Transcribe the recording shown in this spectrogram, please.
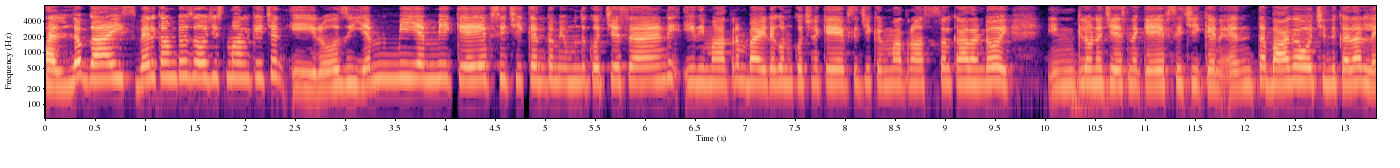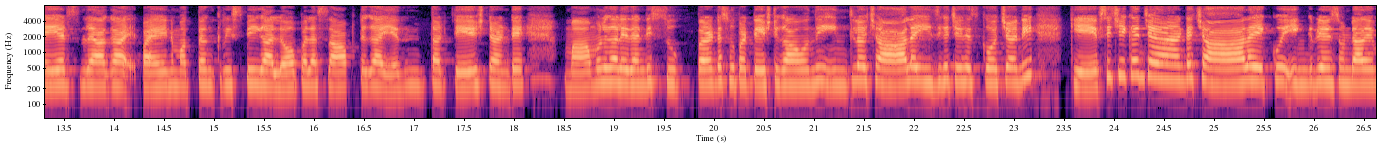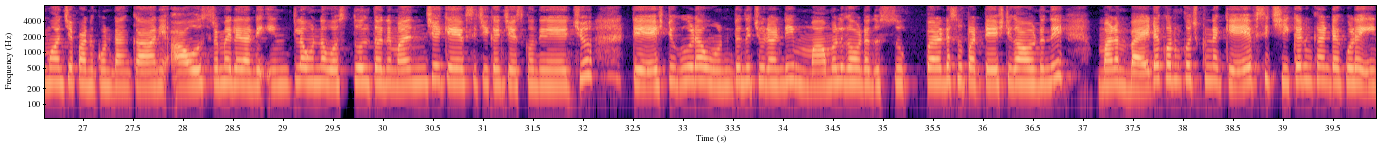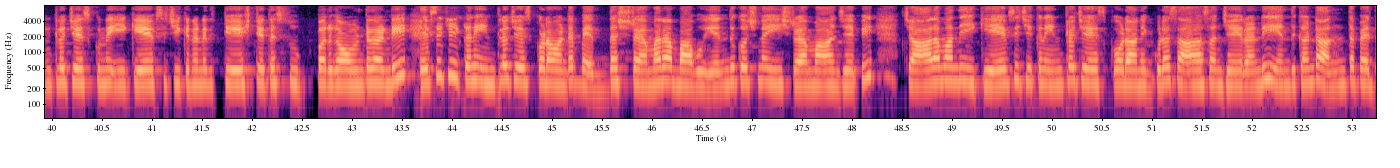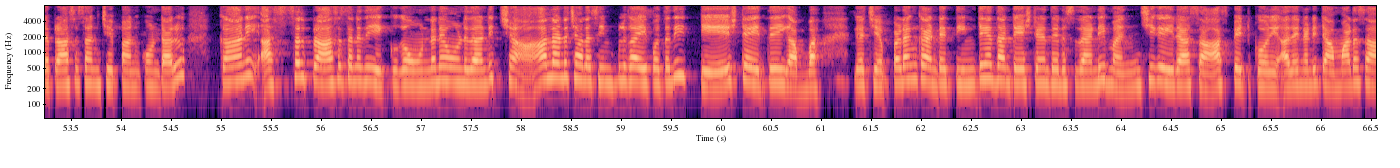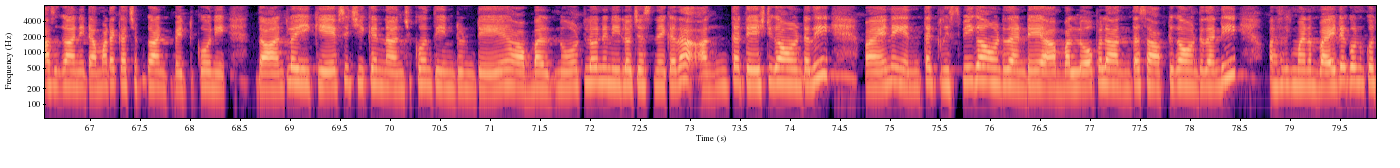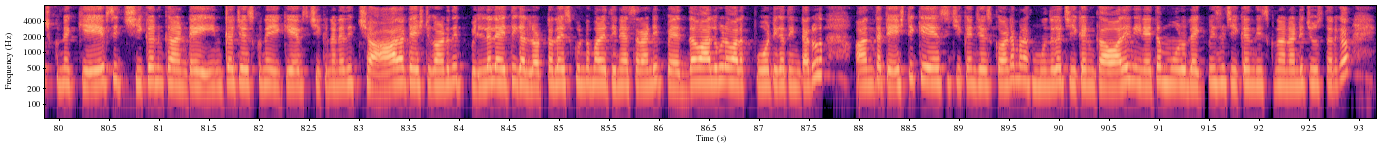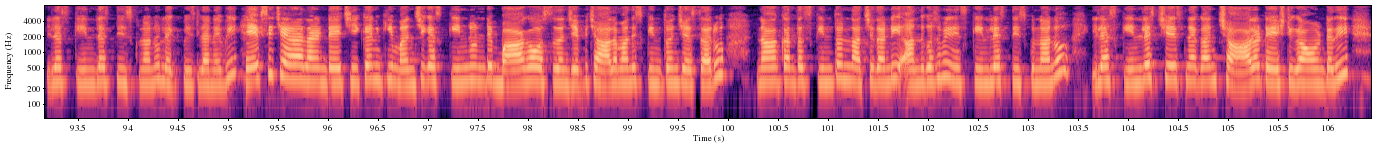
Hello guys welcome to Sowji small kitchen. ఈ రోజు ఎమ్మి ఎమ్మి KFC చికెన్తో మీ ముందుకు వచ్చేసాయండి ఇది మాత్రం బయట కొనుక్కొచ్చిన కేఎఫ్సి చికెన్ మాత్రం అస్సలు కాదండోయ్. ఇంట్లోనే చేసిన కేఎఫ్సి చికెన్ ఎంత బాగా వచ్చింది కదా లేయర్స్ లాగా పైన మొత్తం క్రిస్పీగా లోపల సాఫ్ట్గా ఎంత టేస్ట్ అంటే మామూలుగా లేదండి సూపర్ అంటే సూపర్ టేస్ట్గా ఉంది. ఇంట్లో చాలా ఈజీగా చేసేసుకోవచ్చు అండి కేఎఫ్సి చికెన్ చేయాలంటే చాలా ఎక్కువ ఇంగ్రీడియంట్స్ ఉండాలేమో అని చెప్పి అనుకుంటాం కానీ అవసరమే లేదండి. ఇంట్లో ఉన్న వస్తువులు వస్తువులతోనే మంచిగా కేఎఫ్సి చికెన్ చేసుకొని తినేయచ్చు. టేస్ట్ కూడా ఉంటుంది చూడండి. మామూలుగా ఉండదు సూపర్ అంటే సూపర్ టేస్ట్గా ఉంటుంది. మనం బయట కొనుక్కొచ్చుకున్న కేఎఫ్సి చికెన్ కంటే కూడా ఇంట్లో చేసుకున్న ఈ కేఎఫ్సి చికెన్ అనేది టేస్ట్ అయితే సూపర్గా ఉంటుందండి. కేఎఫ్సీ చికెన్ ఇంట్లో చేసుకోవడం అంటే పెద్ద శ్రమరా బాబు. ఎందుకు వచ్చిన ఈ శ్రమ అని చెప్పి చాలా మంది ఈ కేఎఫ్సి చికెన్ ఇంట్లో చేసుకోవడానికి కూడా సాహసం చేయరండి. ఎందుకంటే అంత పెద్ద ప్రాసెస్ అని చెప్పి అనుకుంటారు. కానీ అస్సలు ప్రాసెస్ అనేది ఎక్కువగా ఉండనే ఉండదండి. చాలా అంటే చాలా సింపుల్గా అయిపోతుంది. టేస్ట్ అయితే ఇక అబ్బా ఇక చెప్పడం కంటే తింటే దాని టేస్ట్ అనేది తెలుస్తుందండి. మంచిగా ఇలా సాస్ పెట్టుకొని అదేనండి టమాటా సాస్ కానీ టమాటా కచ్చప్ కానీ పెట్టుకొని దాంట్లో ఈ కేఎఫ్సి చికెన్ నంచుకొని తింటుంటే అబ్బా నోట్లోనే నీళ్ళు వచ్చేస్తున్నాయి కదా అంత టేస్ట్గా ఉంటుంది. పైన ఎంత క్రిస్పీగా ఉంటుంది అంటే అబ్బా లోపల అంత సాఫ్ట్గా ఉంటుందండి. అసలు మనం బయట కొనుక్కొచ్చుకునే కేఎఫ్సి చికెన్ కంటే ఇంట్లో చేసుకునే ఈ కేఎఫ్సి చికెన్ అనేది చాలా టేస్ట్గా ఉంటుంది. పిల్లలు అయితే ఇక లొట్టలు వేసుకుంటూ మరి తినేస్తారండి. పెద్దవాళ్ళు కూడా వాళ్ళకి పోటీగా తింటారు. అంత టేస్టీ కేఎఫ్సి చికెన్ చేసుకోవాలంటే నాకు ముందుగా చికెన్ కావాలి. నేనైతే మూడు లెగ్ పీసులు చికెన్ తీసుకున్నానండి. చూస్తారుగా? ఇలా స్కిన్ లెస్ తీసుకున్నాను లెగ్ పీసులు అనేవి. కేఎఫ్సి చేయాలంటే చికెన్కి మంచిగా స్కిన్ ఉంటే బాగా వస్తుంది అని చెప్పి చాలా మంది స్కిన్తో చేస్తారు. నాకు అంత స్కిన్తో నచ్చదండి. అందుకోసం నేను స్కిన్ లెస్ తీసుకున్నాను. ఇలా స్కిన్ లెస్ చేసినా కానీ చాలా టేస్ట్గా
